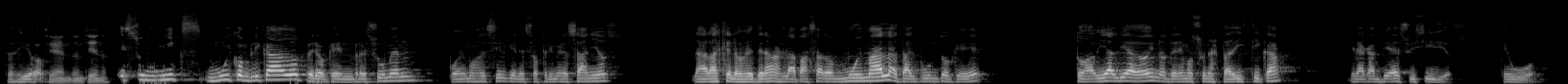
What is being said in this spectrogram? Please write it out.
Entonces digo, entiendo, entiendo. es un mix muy complicado, pero que en resumen podemos decir que en esos primeros años, la verdad es que los veteranos la pasaron muy mal a tal punto que todavía al día de hoy no tenemos una estadística de la cantidad de suicidios que hubo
